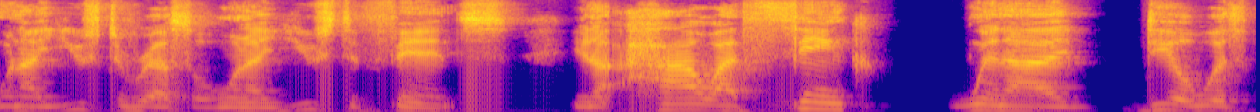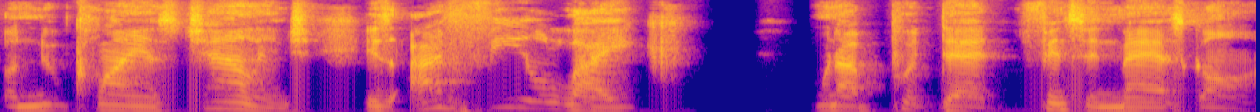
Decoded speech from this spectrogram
when I used to wrestle, when I used to fence, you know, how I think when I deal with a new client's challenge is I feel like when I put that fencing mask on,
